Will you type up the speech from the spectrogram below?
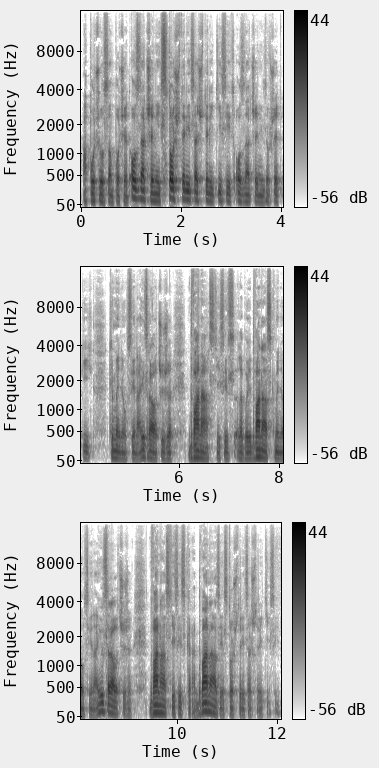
A počul som počet označených, 144 tisíc označených zo všetkých kmeňov syna Izrael, čiže 12 tisíc, lebo je 12 kmeňov syna Izrael, čiže 12 tisíc krát 12 je 144 tisíc.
